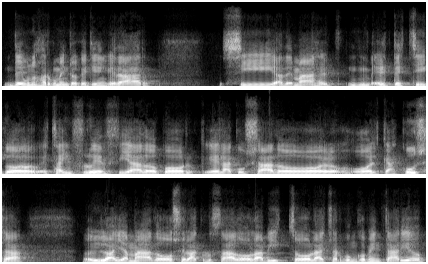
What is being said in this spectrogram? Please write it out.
de unos argumentos que tiene que dar. Si además el, testigo está influenciado por el acusado o el que acusa y lo ha llamado o se lo ha cruzado o lo ha visto o le ha hecho algún comentario,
